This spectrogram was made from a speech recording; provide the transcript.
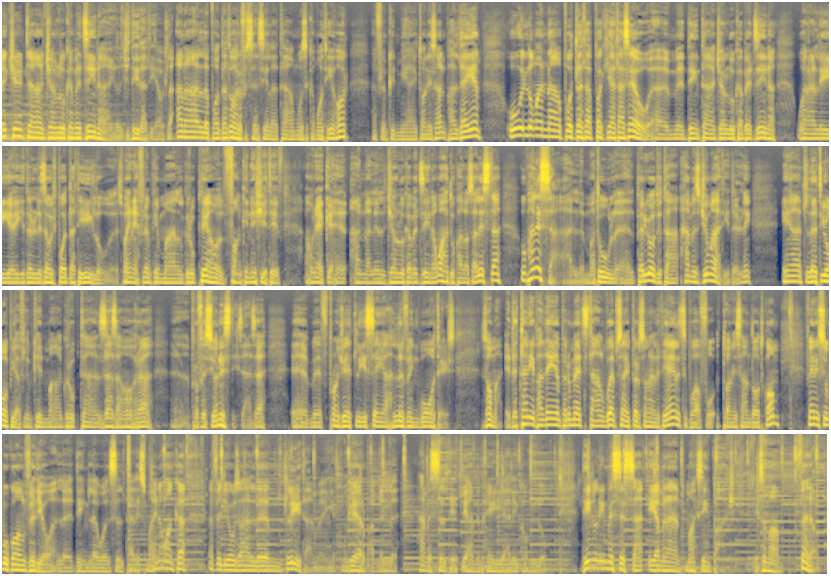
Picture ta' Gianluca Mezzina, il-ġdida tiegħu tlaqana għal poddator fis-sensiela ta' mużika mod ieħor, flimkien miegħi Tony San bħal dejjem, u llum għandna poddata pakjata sew ehm, din ta' Gianluca Mezzina wara li jidher li żewġ poddati ilu. Smajna flimkien mal-grupp tiegħu l-Funk Initiative Hawnhekk eh, għandna lil Gianluca Bezzina waħdu bħala salista u bħalissa għal matul il-perjodu ta' ħames ġimgħat jidherli Qiegħed l-Etjopja flimkien ma' grupp ta' żgħażagħ oħra, eh, professjonisti żgħażagħ, eh, f'proġett li jissejjaħ Living Waters. Insomma, id-dettalji bħal dejjem permezz tal-website personali tiegħi li sibuha fuq tonisan.com fejn iksibu wkoll video għal din l-ewwel silta li smajna u anke videos għal eh, tlieta jekk mhux erba' mill-ħames siltiet li għandi mħejja għalikom illum. Din li mississa hija mingħand Maxine Paċ, jisimha Fed Up.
